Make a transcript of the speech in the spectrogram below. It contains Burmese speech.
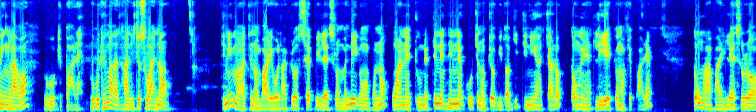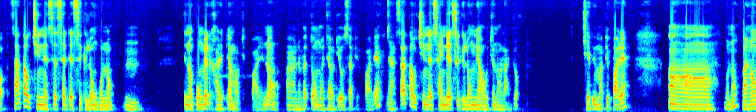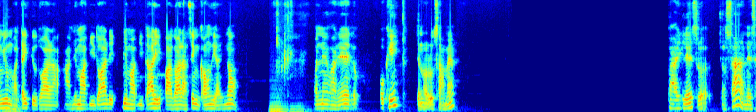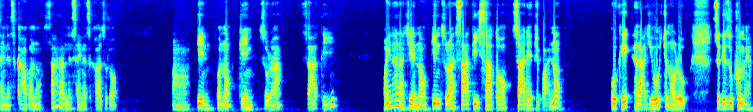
မင်္ဂလာပါဘူဘူဖြစ်ပါတယ်ဘူဘူထိုင်းမှာသာစကားနေကျွတ်ဆိုရရင်နော်ဒီနေ့မှာကျွန်တော်ဘာတွေကိုလာပြီးတော့ဆက်ပြီးလဲဆိုတော့မနေ့တော့ပေါ့နော်1နဲ့2နဲ့1နဲ့2နဲ့ကိုကျွန်တော်ပြောပြီးသွားပြီဒီနေ့ကကြတော့3ရဲ့4ရဲ့ပြောမှာဖြစ်ပါတယ်3မှာဘာတွေလဲဆိုတော့စားတောက်ချင်းနဲ့ဆက်ဆက်တဲ့စကလုံးပေါ့နော်อืมကျွန်တော်ပုံနဲ့တစ်ခါလေးပြမှာဖြစ်ပါတယ်နော်အာနံပါတ်3မှာကြောက်တရုပ်စာဖြစ်ပါတယ်အာစားတောက်ချင်းနဲ့ဆိုင်တဲ့စကလုံးများကိုကျွန်တော်လာပြီးတော့ရှင်းပြမှာဖြစ်ပါတယ် အာဘောနော်ဘန်ကောက်မြို့မှာတိုက်ပြိုသွားတာအာမြန်မာပြည်သွားတွေမြန်မာပြည်သားတွေပါသွားတာစိတ်မကောင်းစရာကြီးနော်ဝမ်းနေပါတယ်လို့โอเคကျွန်တော်တို့စမယ်ဘာလဲဆိုတော့ကျွန်တော်စားရတဲ့ဆိုင်တဲ့စကားပေါ့နော်စားရတဲ့ဆိုင်တဲ့စကားဆိုတော့အာကင်ပေါ့နော်ကင်ဆိုတာစားတီဝိုင်းထားတာရှိတယ်နော်ကင်ဆိုတာစားတီစားတော့စားတယ်ဖြစ်ပါတယ်နော် โอเคအဲ့ဒါယူကိုကျွန်တော်တို့စကားစုဖွင့်မယ်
